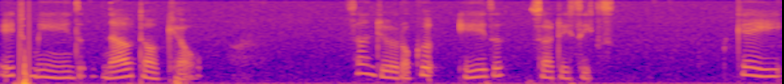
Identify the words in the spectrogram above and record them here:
It means now Tokyo. 36 is 36. K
